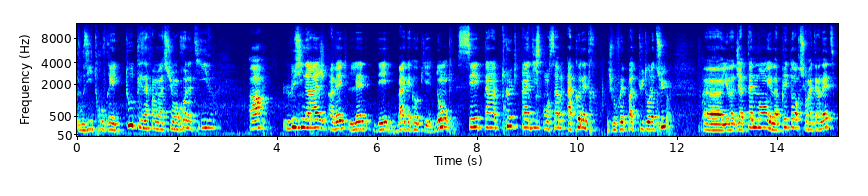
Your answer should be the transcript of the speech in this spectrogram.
Vous y trouverez toutes les informations relatives à l'usinage avec l'aide des bagues à copier. Donc, c'est un truc indispensable à connaître. Je ne vous fais pas de tuto là-dessus. Euh, il y en a déjà tellement, il y en a pléthore sur Internet.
